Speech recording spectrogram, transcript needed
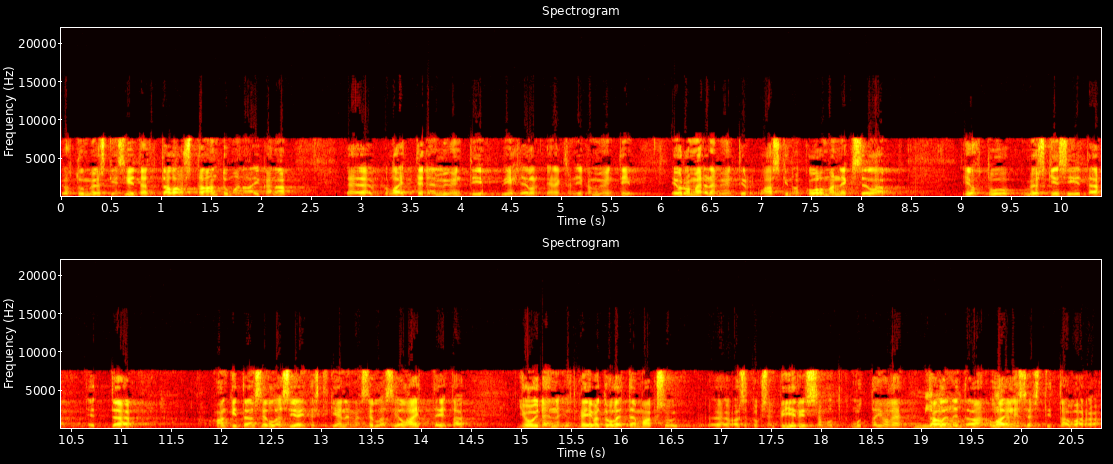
Johtuu myöskin siitä, että taloustaantuman aikana laitteiden myynti, viihdeelektroniikan myynti, euromääräinen myynti laski noin kolmanneksella. Johtuu myöskin siitä, että hankitaan sellaisia, entistäkin enemmän sellaisia laitteita, joiden, jotka eivät ole tämän maksuasetuksen piirissä, mutta joille Minuutti. tallennetaan laillisesti tavaraa.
